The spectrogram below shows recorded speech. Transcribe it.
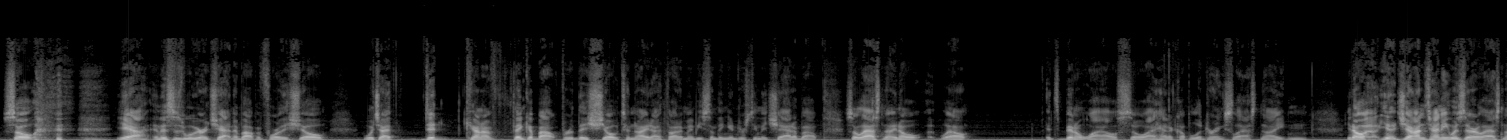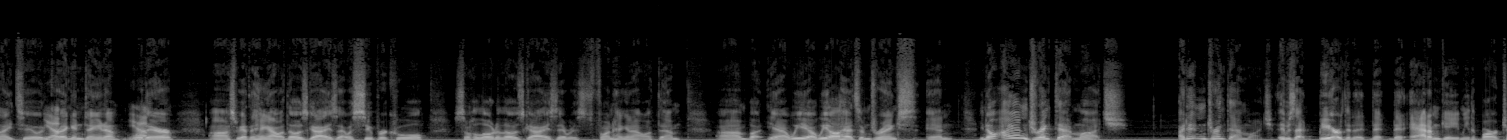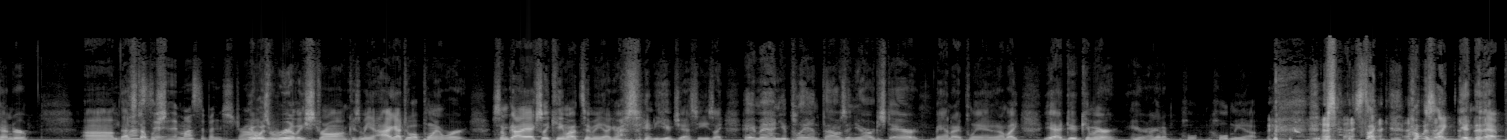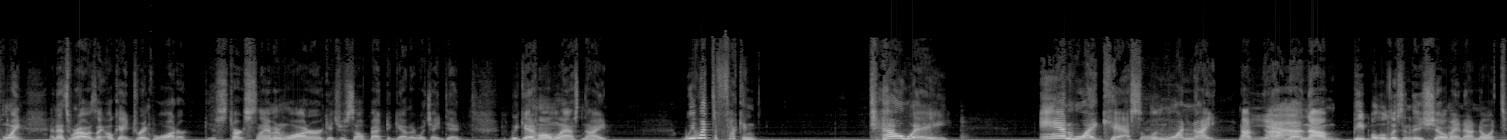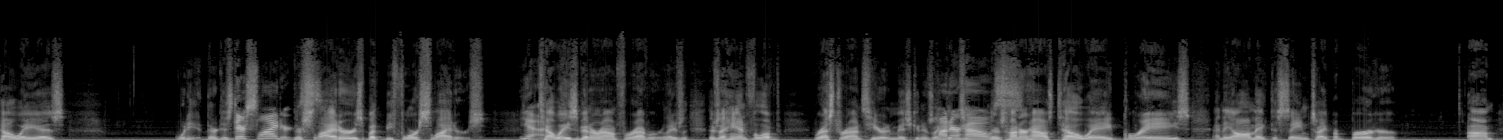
so, yeah, and this is what we were chatting about before the show, which I did kind of think about for this show tonight. I thought it may be something interesting to chat about. So last night, you know, well, it's been a while, so I had a couple of drinks last night, and you know, you know, John Tenney was there last night too, and Yep. Greg and Dana were there. Uh, so we had to hang out with those guys. That was super cool. So hello to those guys. It was fun hanging out with them. Um, but yeah, we uh, we all had some drinks, and you know, I didn't drink that much. I didn't drink that much. It was that beer that that, that Adam gave me, the bartender. Um, that stuff was it must have been strong. it was really strong because I mean I got to a point where some guy actually came up to me like I was saying to you Jesse he's like hey man you playing Thousand Yard Stare band I playing? And I'm like yeah dude come here here I gotta hold, hold me up. So it's like I was like getting to that point and that's where I was like okay drink water. Just start slamming water get yourself back together which I did. We get home last night. We went to fucking Telway and White Castle in one night now I don't Yeah. know, now people who listen to this show might not know what Telway is what do you, they're just They're sliders. they're sliders, but before sliders. Yeah. Telway's been around forever. There's there's a handful of restaurants here in Michigan. There's like Hunter the- House. There's Hunter House, Telway, Braze, and they all make the same type of burger, um,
